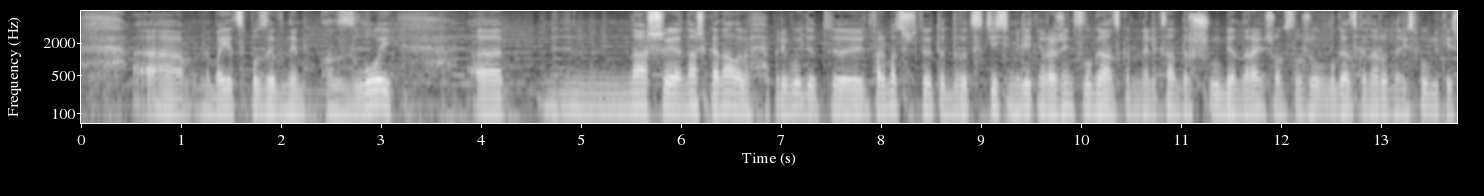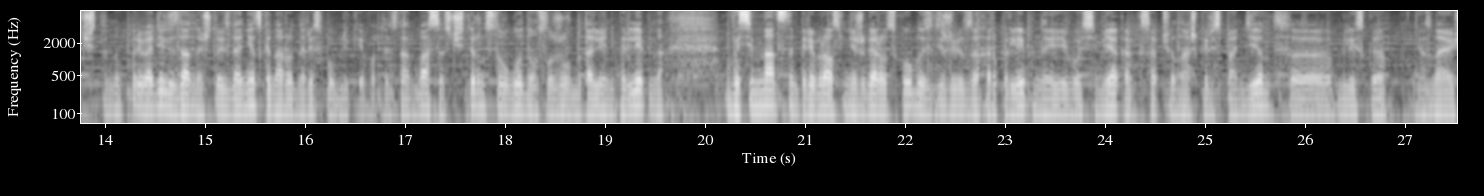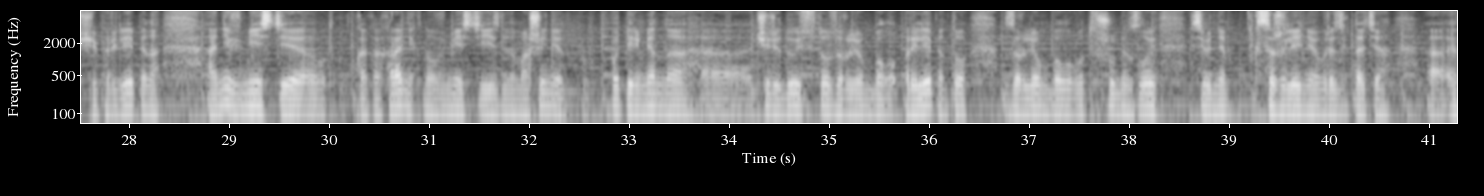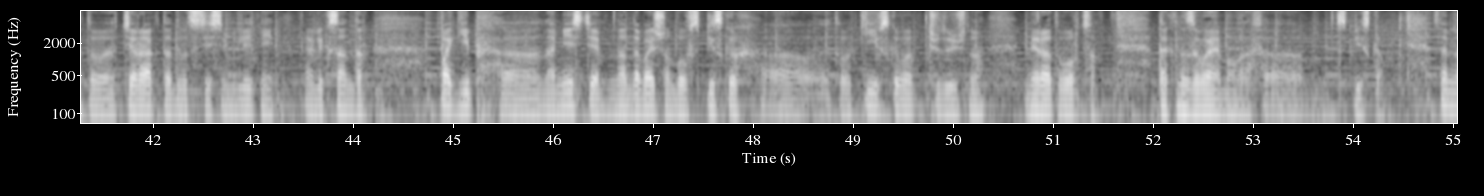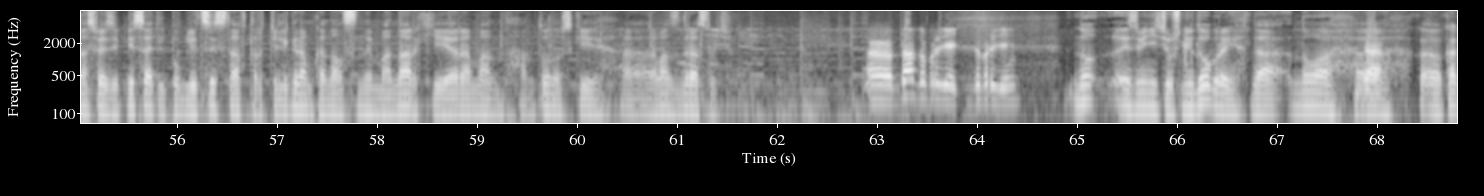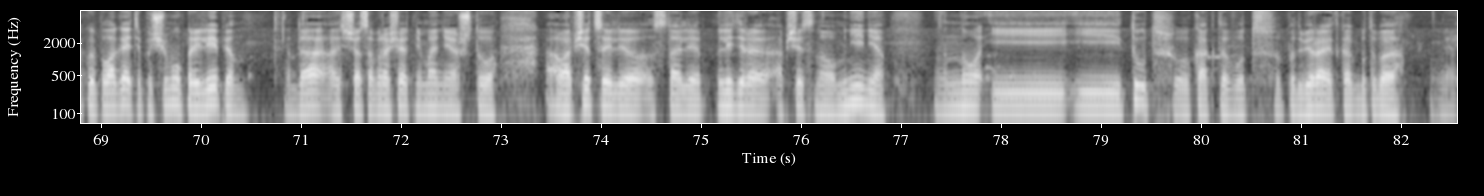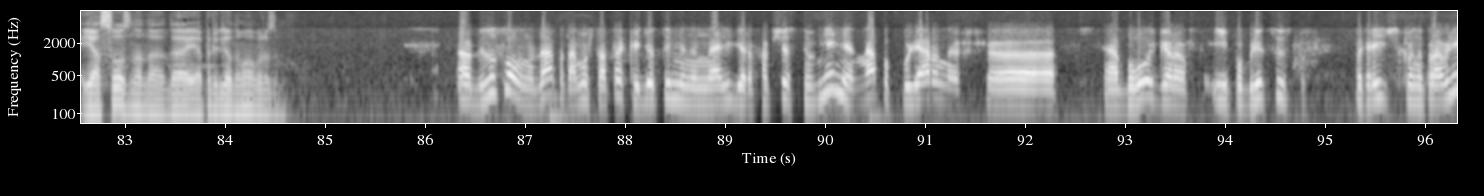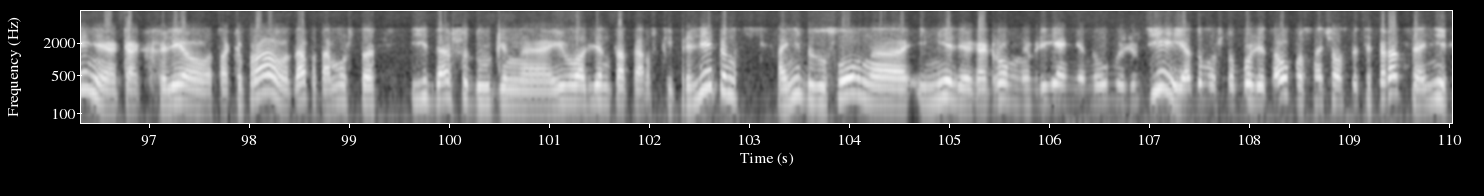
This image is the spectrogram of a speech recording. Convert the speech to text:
э, боец позывным «Злой». Э, Mm. Наши, наши каналы приводят э, информацию, что это 27-летний уроженец Луганска, Александр Шубин. Раньше он служил в Луганской Народной Республике. Ну, приводились данные, что из Донецкой Народной Республики, вот из Донбасса. С 2014 года он служил в батальоне Прилепина. В 18-м перебрался в Нижегородскую область, где живет Захар Прилепин и его семья, как сообщил наш корреспондент, э, близко знающий Прилепина. Они вместе, вот как охранник, но вместе ездили на машине, попеременно э, чередуясь, то за рулем был Прилепин, то за рулем был вот Шубин Злой. Сегодня, к сожалению, в результате э, этого теракта 27-летний Александр погиб э, на месте. Надо добавить, что он был в списках э, этого киевского чудовищного миротворца, так называемого э, списка. С нами на связи писатель, публицист, автор телеграм-канал «Сны монархии» Роман Антоновский. Э, Роман, здравствуйте. Э, да, добрый день. Добрый день. Ну, извините уж, недобрый, да, но да. Э, как вы полагаете, почему Прилепин да, а сейчас обращают внимание, что а, вообще целью стали лидеры общественного мнения, но и, и тут как-то вот подбирает как будто бы и осознанно, да, и определенным образом. А, безусловно, да, потому что атака идет именно на лидеров общественного мнения, на популярных э, блогеров и публицистов патриотического направления, как левого, так и правого, да, потому что и Даша Дугина, и Владлен Татарский, и Прилепин, они, безусловно, имели огромное влияние на умы людей. Я думаю, что более того, после начала спецоперации они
